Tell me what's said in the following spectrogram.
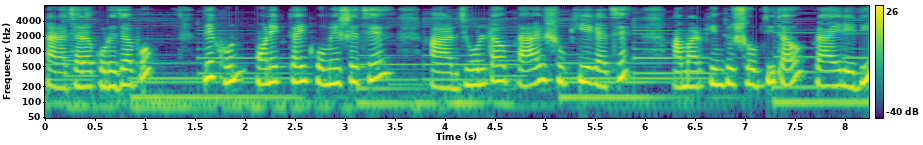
নাড়াচাড়া করে যাব। দেখুন অনেকটাই কমে এসেছে আর ঝোলটাও প্রায় শুকিয়ে গেছে। আমার কিন্তু সবজিটাও প্রায় রেডি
